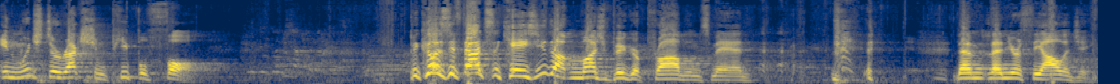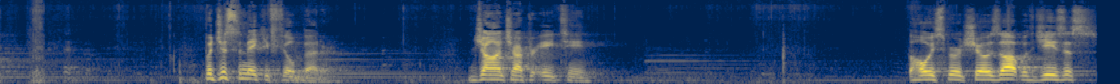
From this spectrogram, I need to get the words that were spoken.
in which direction people fall? Because if that's the case, you got much bigger problems, man. than, than your theology. But just to make you feel better. John chapter 18. The Holy Spirit shows up with Jesus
